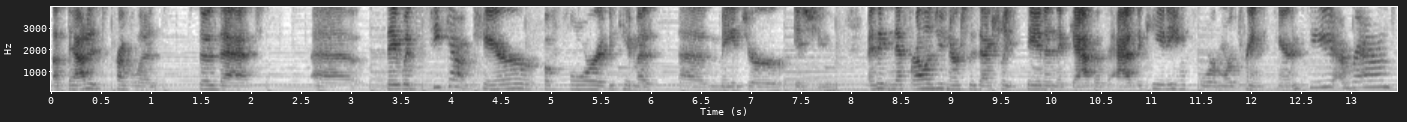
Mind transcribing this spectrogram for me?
about its prevalence so that uh, they would seek out care before it became a, a, major issue. I think nephrology nurses actually stand in the gap of advocating for more transparency around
